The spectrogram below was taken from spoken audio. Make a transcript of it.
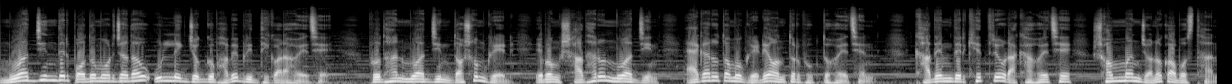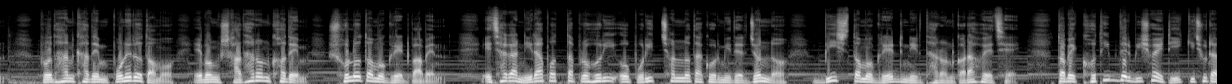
মুয়াজ্জিনদের পদমর্যাদাও উল্লেখযোগ্যভাবে বৃদ্ধি করা হয়েছে। প্রধান মুয়াজ্জিন দশম গ্রেড এবং সাধারণ মুয়াজ্জিন এগারোতম গ্রেডে অন্তর্ভুক্ত হয়েছেন। খাদেমদের ক্ষেত্রেও রাখা হয়েছে সম্মানজনক অবস্থান। প্রধান খাদেম পনেরোতম এবং সাধারণ খদেম ষোলোতম গ্রেড পাবেন। এছাড়া নিরাপত্তা প্রহরী ও পরিচ্ছন্নতা কর্মীদের জন্য বিশতম গ্রেড নির্ধারণ করা হয়েছে। তবে খতিবদের বিষয়টি কিছুটা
